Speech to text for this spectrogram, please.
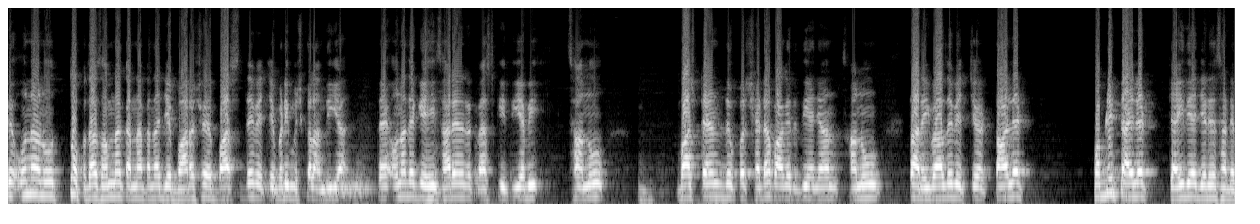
ਤੇ ਉਹਨਾਂ ਨੂੰ ਧੁੱਪ ਦਾ ਸਾਹਮਣਾ ਕਰਨਾ ਪੈਂਦਾ, ਜੇ ਬਾਰਿਸ਼ ਹੋਏ, ਬੱਸ ਦੇ ਵਿੱਚ ਬੜੀ ਮੁਸ਼ਕਲ ਆਂਦੀ ਆ, ਤੇ ਉਹਨਾਂ ਦੇ ਅੱਗੇ ਹੀ ਸਾਰਿਆਂ ਨੇ ਰਿਕੁਐਸਟ ਕੀਤੀ ਹੈ ਵੀ ਸਾਨੂੰ ਬੱਸ ਸਟੈਂਡ ਦੇ ਉੱਪਰ ਸ਼ੈਡਾਂ ਪਾ ਕੇ ਦਿੱਤੀਆਂ ਜਾਣ। ਸਾਨੂੰ ਧਾਰੀਵਾਲ ਦੇ ਵਿੱਚ ਟਾਇਲਟ, ਪਬਲਿਕ ਟਾਇਲਟ ਚਾਹੀਦੇ ਆ, ਜਿਹੜੇ ਸਾਡੇ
